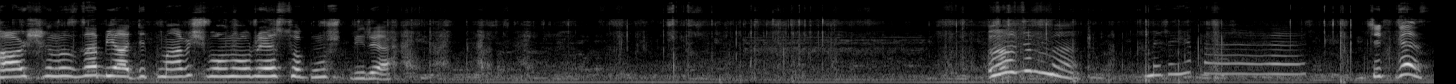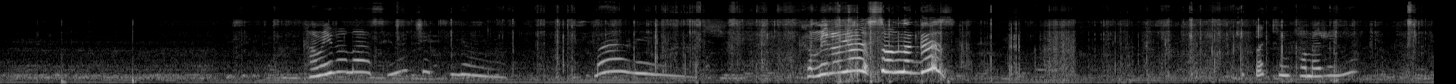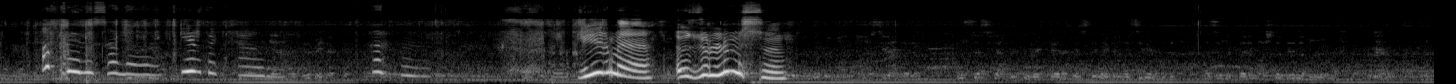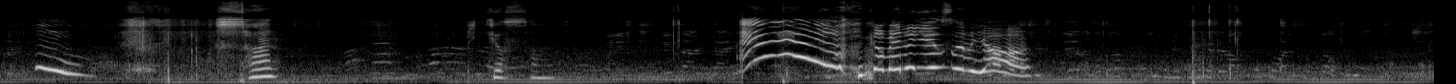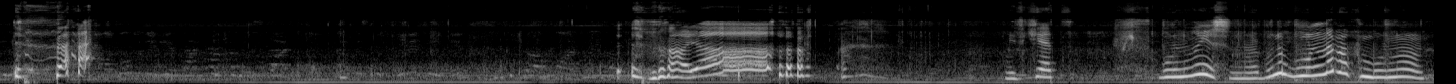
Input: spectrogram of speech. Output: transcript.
Karşınızda bir adet maviş ve onu oraya sokmuş biri. Öldün mü? Kamerayı ver. Çık kız. Kameralar seni çekiyor. Maviş. Kamerayı açsana kız. Tut bakayım kamerayı. Gerizekalı. Girme. Özürlü müsün? Sen bitiyorsun. Kamerayı ısırıyor. Mirket. Burnunu yesinler. Bunun burnuna bakın burnun.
